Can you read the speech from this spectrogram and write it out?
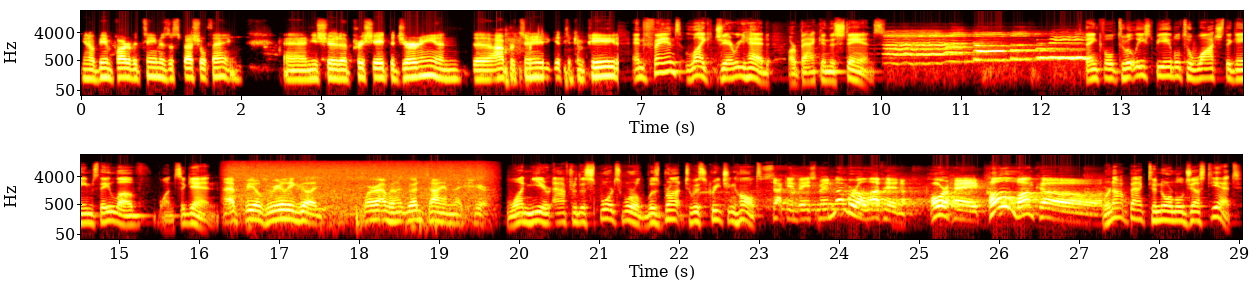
you know, being part of a team is a special thing. And you should appreciate the journey and the opportunity to get to compete. And fans like Jerry Head are back in the stands. Thankful to at least be able to watch the games they love once again. That feels really good. We're having a good time this year. One year after the sports world was brought to a screeching halt. Second baseman number 11, Jorge Polanco. We're not back to normal just yet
